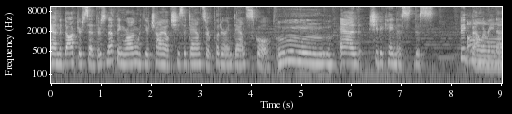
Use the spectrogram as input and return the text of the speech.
and the doctor said, "There's nothing wrong with your child. She's a dancer. Put her in dance school." Ooh. And she became this this big ballerina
